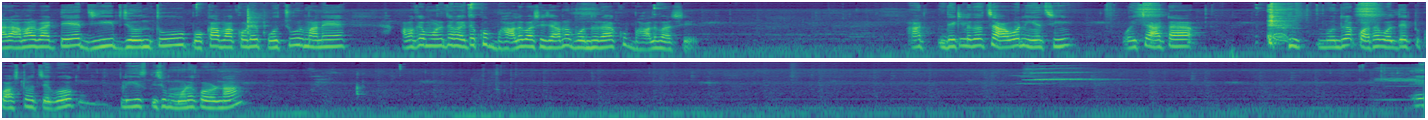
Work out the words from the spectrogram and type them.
আর আমার বাড়িতে জীব জন্তু পোকা মাকড়ের প্রচুর মানে আমাকে মনে হচ্ছে হয়তো খুব ভালোবাসে জানো বন্ধুরা? খুব ভালোবাসে। আর দেখলে তো চাও নিয়েছি। ওই চাটা বন্ধুরা কথা বলতে একটু কষ্ট হচ্ছে গো। প্লিজ কিছু মনে করো না এই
